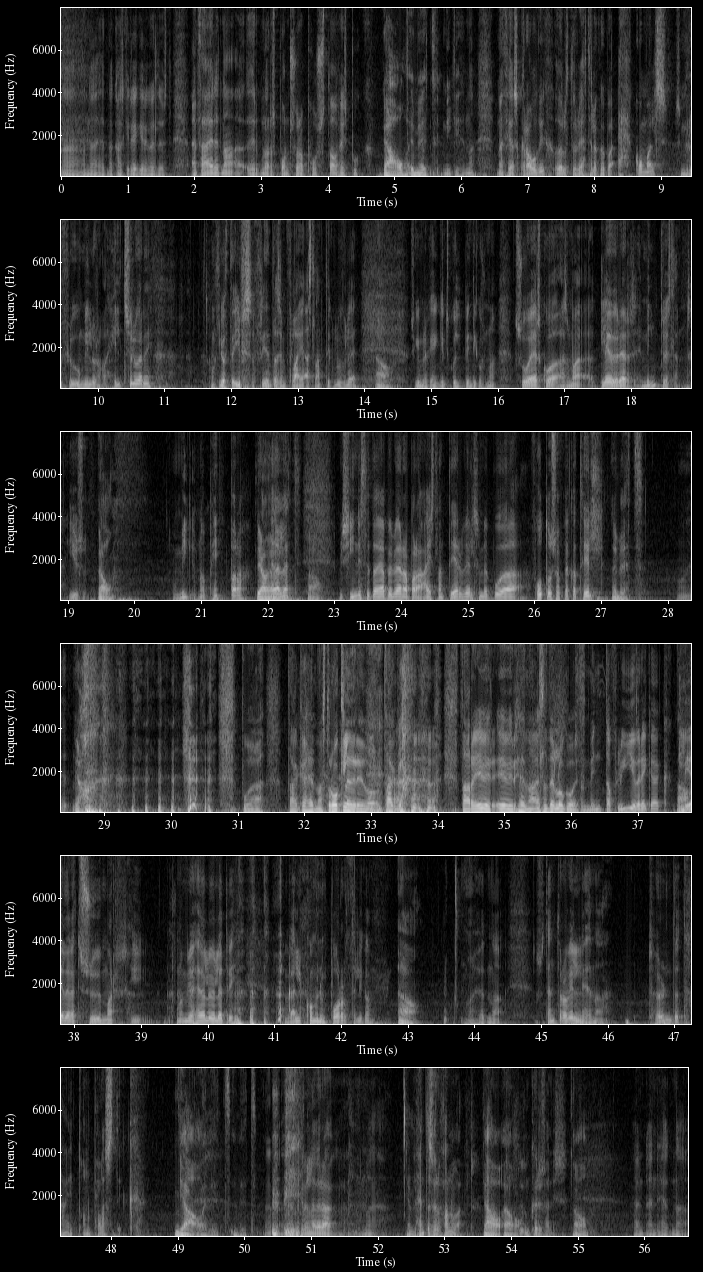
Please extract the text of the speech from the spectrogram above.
Na, Þannig að hérna, kannski er ég að gera eitthvað eitthvað En það er hérna, þeir eru búin að vera sponsor að posta á Facebook. Já, einmitt. Mikið hérna, með því að skrá þig og það er rétt til að kaupa Ecomiles sem eru flugumílur á heildsöluverði. Og njóta ímsa fríðenda sem Fly Icelandic flugfélagi Já, svo kemur ekki engin skuldbinding og svona. Svo er sko, það sem að gleður er myndveislan í þessu. Já, og mikið svona mér sýnist þetta jafnvel vera bara Æsland er vel sem er búið að photoshop eitthvað til. Einmitt. Og hérna, Búið að taka hérna strókleðrið og taka fara yfir, yfir hérna Æslandir logoið. Svona mynd af flugi yfir Reykjavík, gleðilegt sumar í svona mjög heðalögu letri. Velkomin um borð líka. Já, og hérna, stendur á vilni hérna turn the tide on plastic. Já, einmitt, einmitt. Þetta er greinlega að vera svona. Henda sér á þann vagn Já, já, umhverfisvænir já en, en hérna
